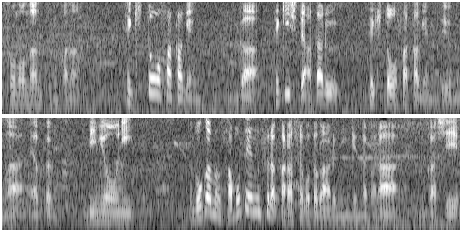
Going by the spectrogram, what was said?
ーそのなんつうのかな適当さ加減が適して当たる適当さ加減っていうのがやっぱり微妙に僕はもうサボテンすら枯らしたことがある人間だから昔。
